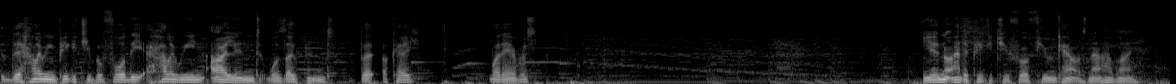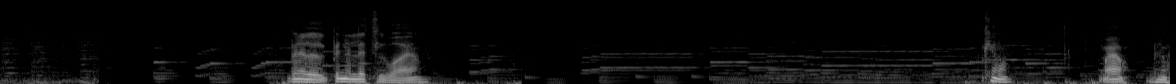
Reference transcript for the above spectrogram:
the Halloween Pikachu before the Halloween Island was opened, but okay, whatever. You've not had a Pikachu for a few encounters now, have I? Been a little, been a little while. Come on. Wow.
